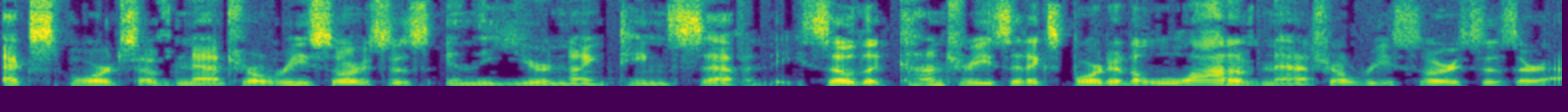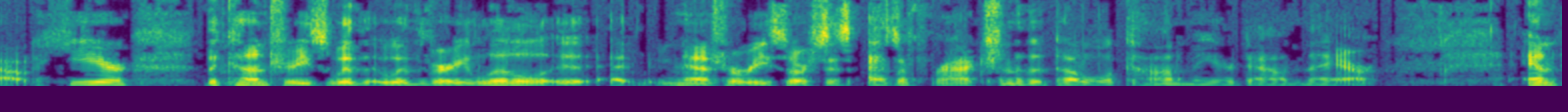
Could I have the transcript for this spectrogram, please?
exports of natural resources in the year 1970. So the countries that exported a lot of natural resources are out here. The countries with, with very little uh, natural resources as a fraction of the total economy are down there. And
